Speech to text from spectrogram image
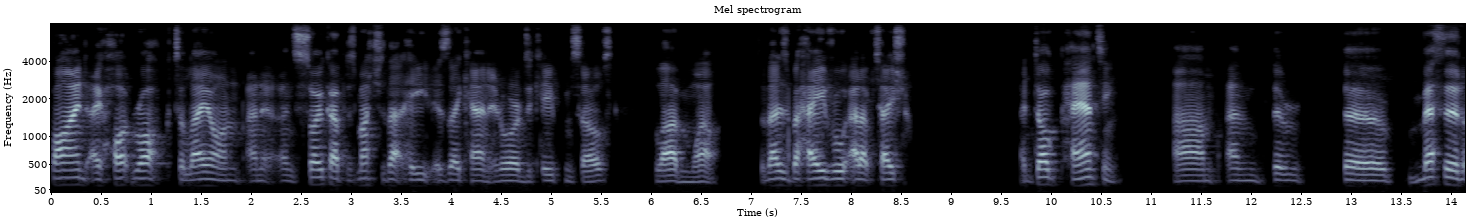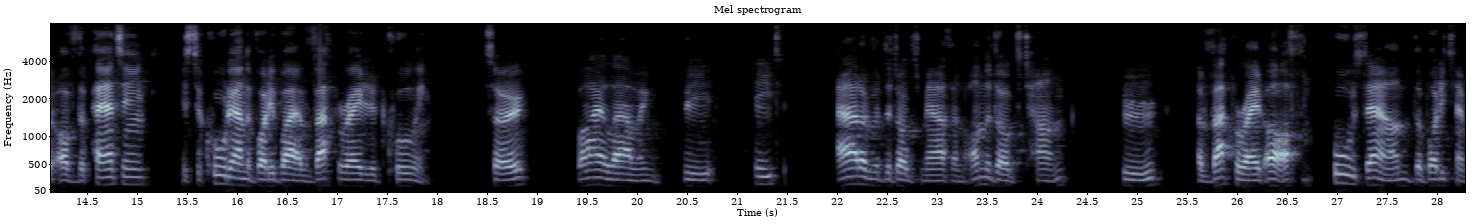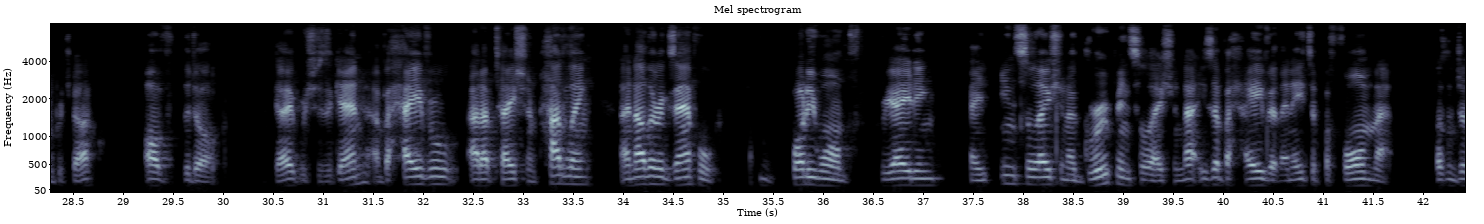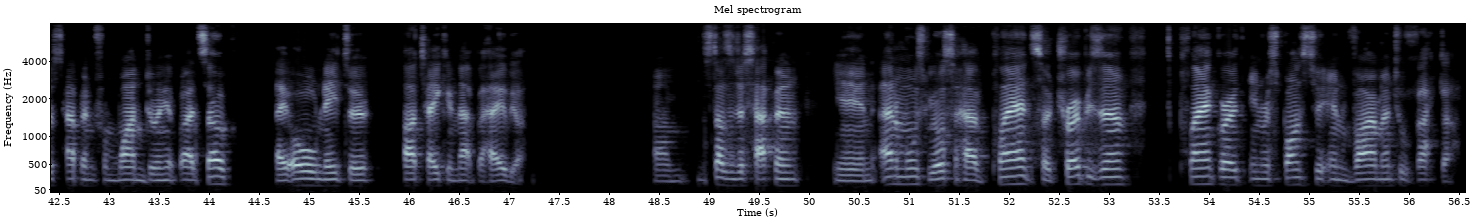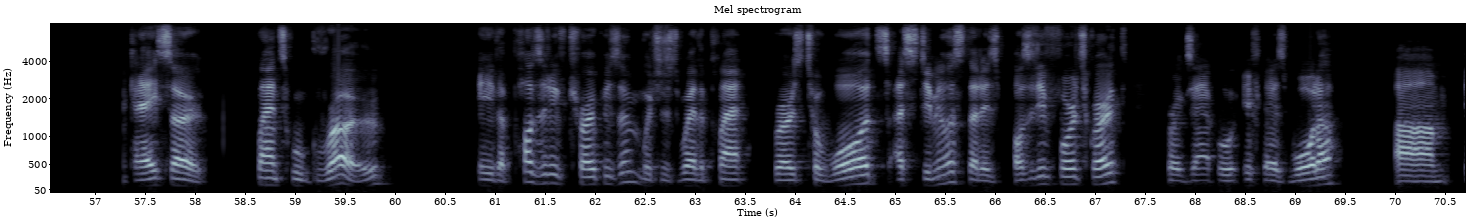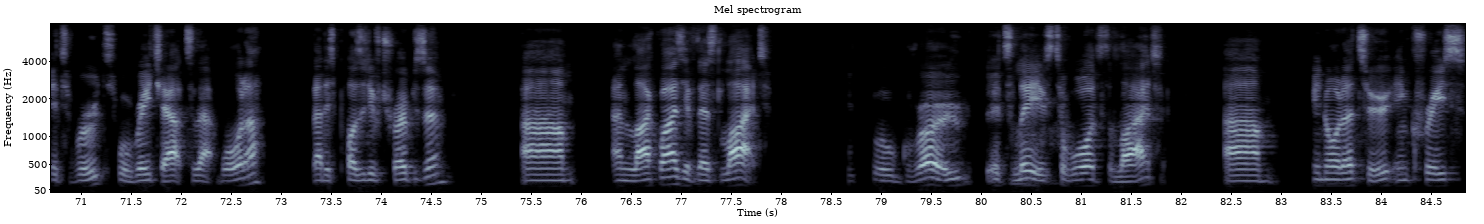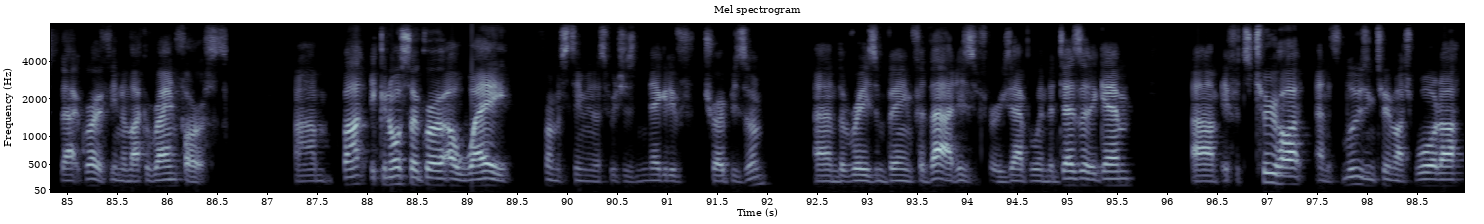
find a hot rock to lay on and, and soak up as much of that heat as they can in order to keep themselves alive and well. So that is behavioral adaptation. A dog panting, um, and the the method of the panting is to cool down the body by evaporated cooling. So, by allowing the heat out of the dog's mouth and on the dog's tongue to evaporate off, cools down the body temperature of the dog. Okay, which is again a behavioral adaptation. Huddling, another example, body warmth, creating a insulation, a group insulation. That is a behavior. They need to perform that doesn't just happen from one doing it by itself. They all need to partake in that behavior. Um, this doesn't just happen in animals. We also have plants. So tropism, plant growth in response to environmental factor. Okay, so plants will grow either positive tropism, which is where the plant grows towards a stimulus that is positive for its growth. For example, if there's water, um, its roots will reach out to that water. That is positive tropism. Um, and likewise, if there's light, will grow its leaves towards the light um, in order to increase that growth, you know, like a rainforest. Um, but it can also grow away from a stimulus, which is negative tropism. And the reason being for that is, for example, in the desert again, um, if it's too hot and it's losing too much water,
